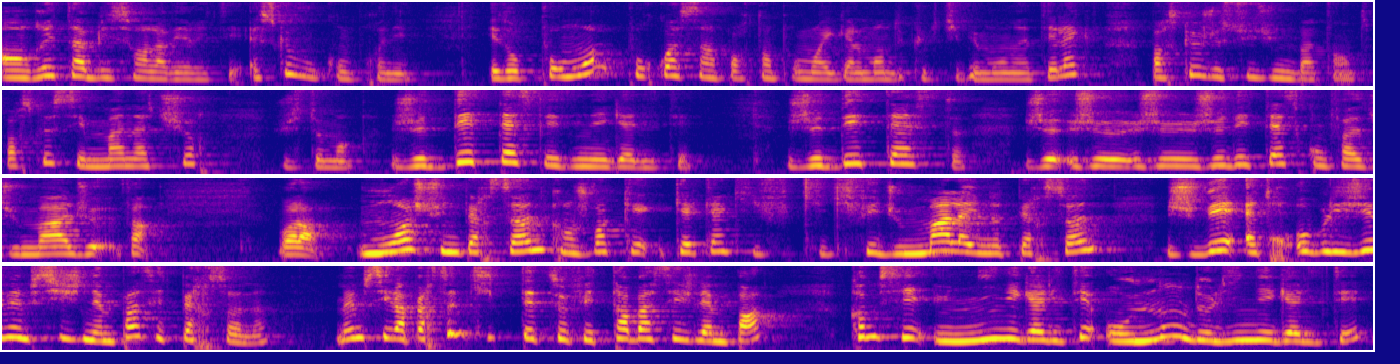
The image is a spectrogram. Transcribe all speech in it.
en rétablissant la vérité. Est-ce que vous comprenez? Et donc pour moi, pourquoi c'est important pour moi également de cultiver mon intellect? Parce que je suis une battante, parce que c'est ma nature justement. Je déteste les inégalités. Je déteste, je, je, je, déteste qu'on fasse du mal. enfin, voilà. Moi, je suis une personne, quand je vois quelqu'un qui, qui, fait du mal à une autre personne, je vais être obligée, même si je n'aime pas cette personne, hein, même si la personne qui peut-être se fait tabasser, je l'aime pas, comme c'est une inégalité, au nom de l'inégalité,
